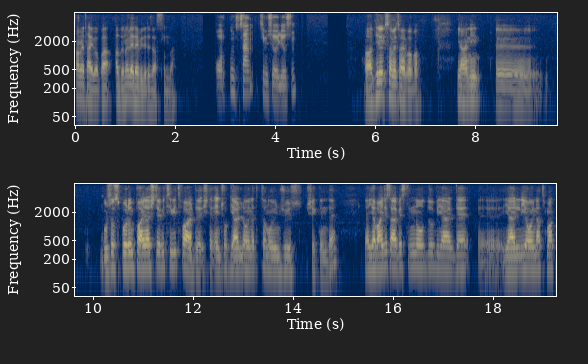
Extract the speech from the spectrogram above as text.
Samet Aybaba adını verebiliriz aslında. Orkun sen kimi söylüyorsun? Ha, direkt Samet Aybaba. Yani e, Bursa Spor'un paylaştığı bir tweet vardı. İşte en çok yerli oynatan oyuncuyuz şeklinde. Ya yabancı serbestliğinin olduğu bir yerde e, yerliyi oynatmak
